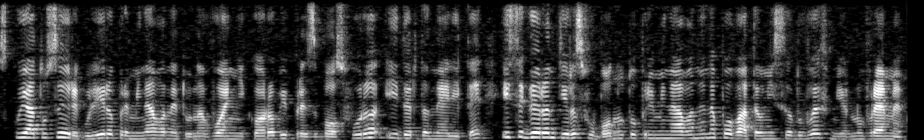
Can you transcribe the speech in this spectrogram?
с която се регулира преминаването на военни кораби през Босфора и Дърданелите и се гарантира свободното преминаване на плавателни съдове в мирно време.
